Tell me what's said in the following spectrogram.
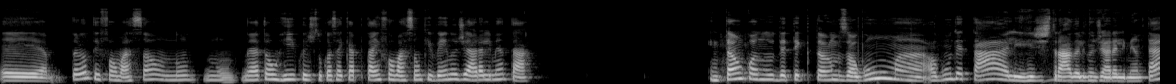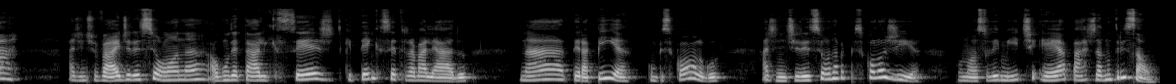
é, tanta informação, não, não, não é tão rico, a gente não consegue captar a informação que vem no diário alimentar. Então, quando detectamos alguma, algum detalhe registrado ali no diário alimentar, a gente vai e direciona algum detalhe que seja que tem que ser trabalhado na terapia com psicólogo, a gente direciona para psicologia. O nosso limite é a parte da nutrição.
